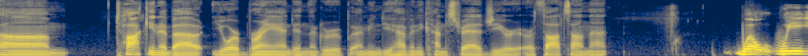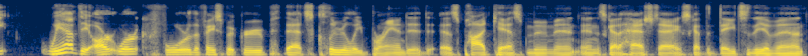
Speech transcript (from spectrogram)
Um, talking about your brand in the group? I mean, do you have any kind of strategy or, or thoughts on that? Well, we we have the artwork for the Facebook group that's clearly branded as podcast movement and it's got a hashtag, it's got the dates of the event.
